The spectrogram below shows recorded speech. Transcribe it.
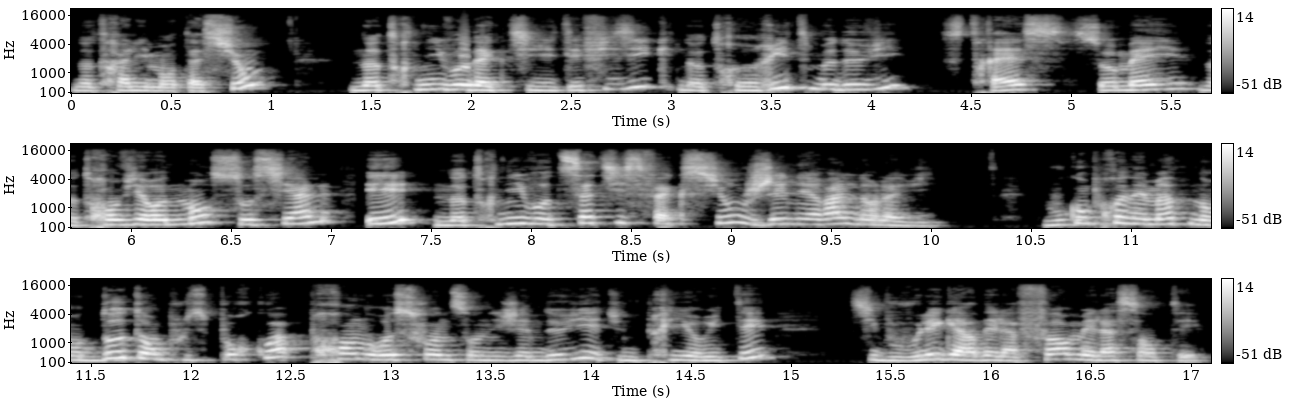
notre alimentation, notre niveau d'activité physique, notre rythme de vie, stress, sommeil, notre environnement social et notre niveau de satisfaction générale dans la vie. Vous comprenez maintenant d'autant plus pourquoi prendre soin de son hygiène de vie est une priorité si vous voulez garder la forme et la santé.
